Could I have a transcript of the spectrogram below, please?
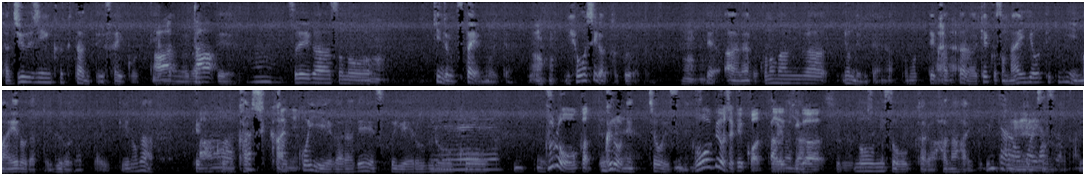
多重人格探偵サイコ」っていう漫画があってうんそれがその、うん。近所の蔦屋に置いてあって表紙がかっこよかったうん。であなんかこの漫画読んでみたいなと思って買ったら、結構その内容的に、まあ、エロだったりグロだったりっていうのが結構か確かに。っこいい絵柄でそういうエログロをこへグロ多かったよね。うグロめっちゃ多いですね。語描写結構あった気がする。脳みそから花生えてる。見たら思い出すのかなそ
